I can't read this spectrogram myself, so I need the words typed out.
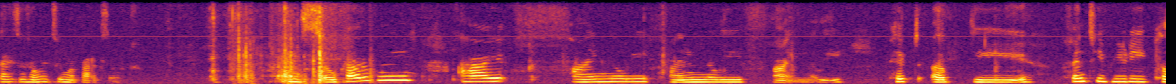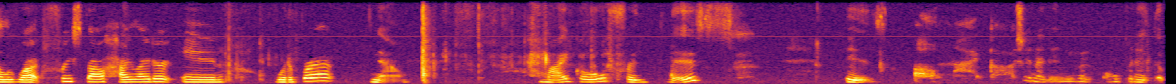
Guys, there's only two more products left. I'm so proud of me. I finally, finally, finally picked up the Fenty Beauty Killawatt Freestyle Highlighter in Wattabrat. Now, my goal for this is, oh my gosh, and I didn't even open it. The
